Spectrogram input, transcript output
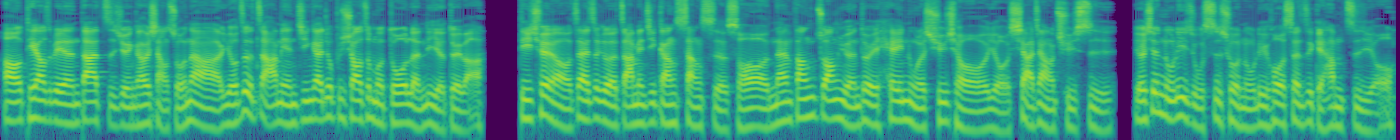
好，听到这边，大家直觉应该会想说，那有这个轧棉机，应该就不需要这么多人力了，对吧？的确哦，在这个轧棉机刚上市的时候，南方庄园对黑奴的需求有下降的趋势，有些奴隶主释出了奴隶，或甚至给他们自由。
